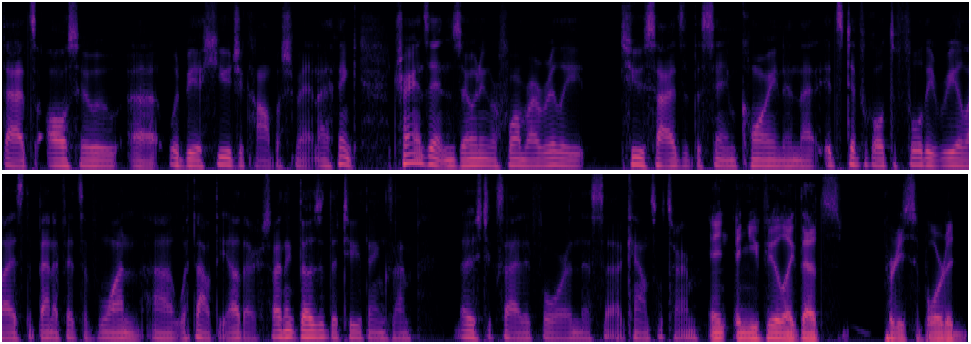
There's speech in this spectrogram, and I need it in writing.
that's also uh, would be a huge accomplishment. And I think transit and zoning reform are really two sides of the same coin, in that it's difficult to fully realize the benefits of one uh, without the other. So I think those are the two things I'm most excited for in this uh, council term. And, and you feel like that's pretty supported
